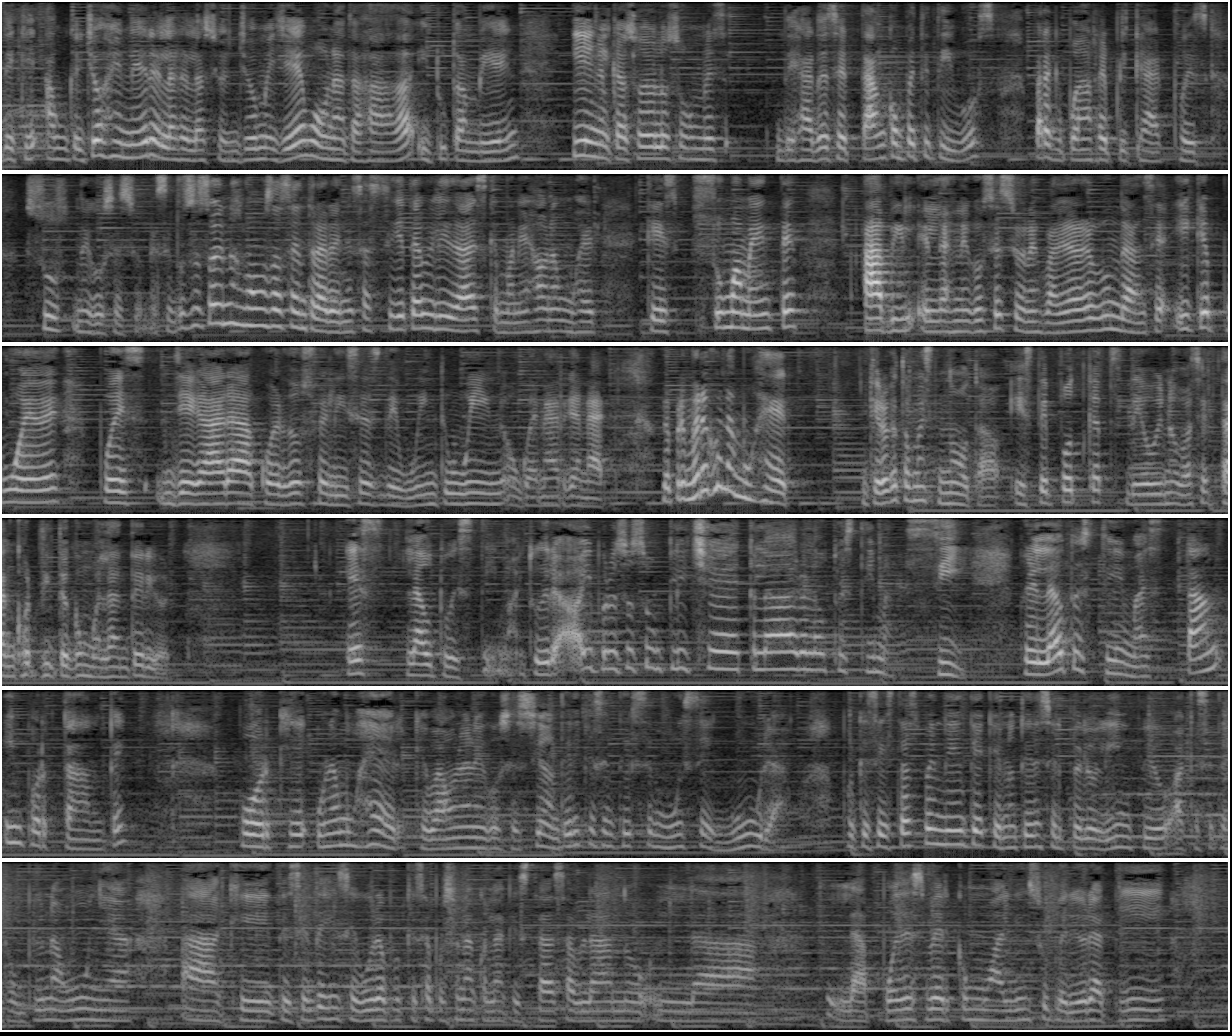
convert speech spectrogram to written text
de que aunque yo genere la relación, yo me llevo una tajada y tú también, y en el caso de los hombres, dejar de ser tan competitivos para que puedan replicar pues sus negociaciones. Entonces hoy nos vamos a centrar en esas siete habilidades que maneja una mujer que es sumamente hábil en las negociaciones, vale la redundancia, y que puede pues llegar a acuerdos felices de win to win o ganar ganar. Lo primero que una mujer, quiero que tomes nota, este podcast de hoy no va a ser tan cortito como el anterior es la autoestima. Y tú dirás, ay, pero eso es un cliché, claro, la autoestima. Sí, pero la autoestima es tan importante porque una mujer que va a una negociación tiene que sentirse muy segura, porque si estás pendiente a que no tienes el pelo limpio, a que se te rompió una uña, a que te sientes insegura porque esa persona con la que estás hablando la, puedes ver como alguien superior a ti,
